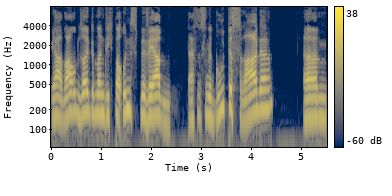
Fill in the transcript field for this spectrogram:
Ja, warum sollte man sich bei uns bewerben? Das ist eine gute Frage. Ähm,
